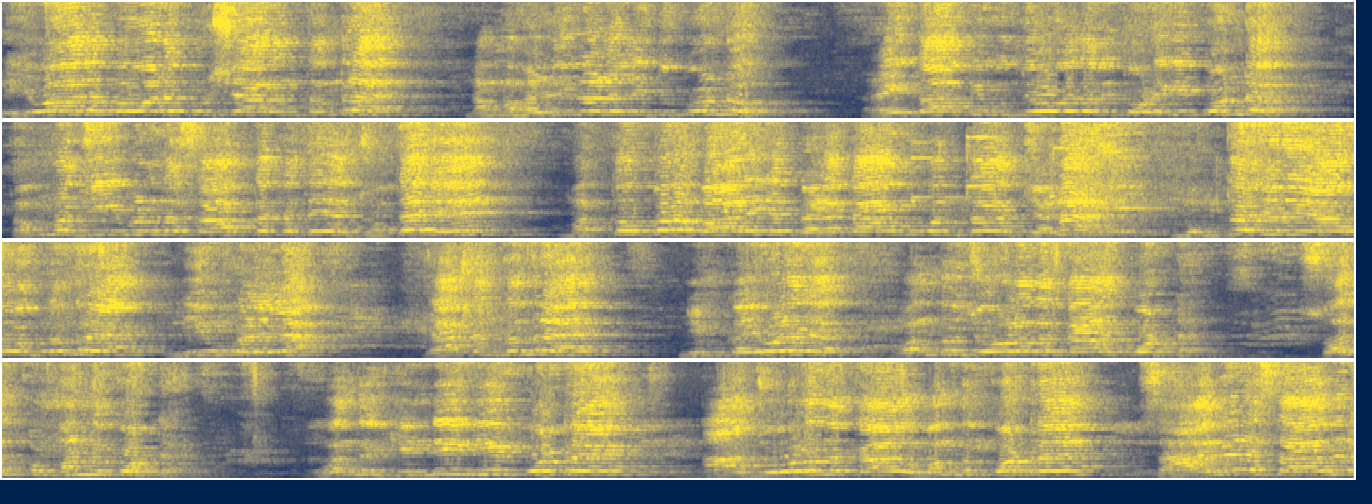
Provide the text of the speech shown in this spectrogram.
ನಿಜವಾದ ಪವಾಡ ಪುರುಷ ಯಾರಂತಂದ್ರೆ ನಮ್ಮ ಹಳ್ಳಿಗಳಲ್ಲಿ ಇದ್ದುಕೊಂಡು, ರೈತಾಪಿ ಉದ್ಯೋಗದಲ್ಲಿ ತೊಡಗಿಕೊಂಡು, ತಮ್ಮ ಜೀವನದ ಸಾರ್ಥಕತೆಯ ಜೊತೆಗೆ ಮತ್ತೊಬ್ಬರ ಬಾಳಿಗೆ ಬೆಳಕಾಗುವಂತ ಜನ, ಮುಗ್ಧ ಜನ ಯಾರು ಅಂತಂದ್ರೆ ನೀವುಗಳೆಲ್ಲ. ಯಾಕಂತಂದ್ರೆ ನಿಮ್ಮ ಕೈಯೊಳಗೆ ಒಂದು ಜೋಳದ ಕಾಳು ಕೊಟ್ಟ, ಸ್ವಲ್ಪ ಮಣ್ಣು ಕೊಟ್ಟ ಒಂದು ಗಿಂಡಿ ನೀರು ಕೊಟ್ರೆ, ಆ ಜೋಳದ ಕಾಳು ಒಂದು ಕೊಟ್ರೆ, ಸಾವಿರ ಸಾವಿರ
